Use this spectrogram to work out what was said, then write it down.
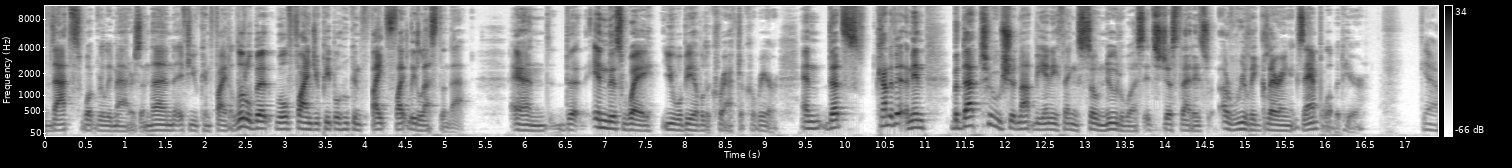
that's what really matters. And then if you can fight a little bit, we'll find you people who can fight slightly less than that. And the, in this way, you will be able to craft a career. And that's kind of it. I mean, but that too should not be anything so new to us. It's just that it's a really glaring example of it here. Yeah.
